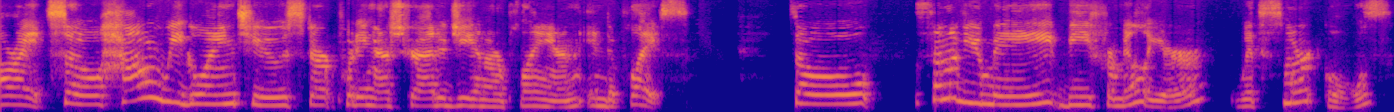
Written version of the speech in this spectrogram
All right, so how are we going to start putting our strategy and our plan into place? So some of you may be familiar with SMART goals.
